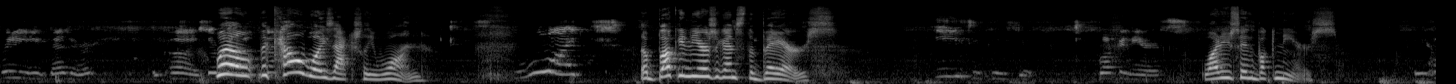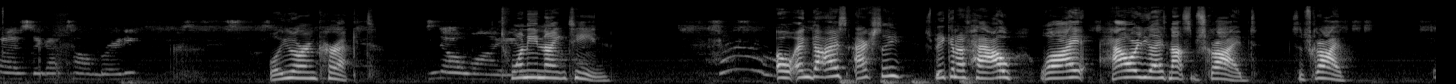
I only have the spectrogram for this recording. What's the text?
pretty better because Well, the Cowboys actually won. The Buccaneers against the Bears. Easy peasy. Buccaneers Why do you say the Buccaneers? because they got Tom Brady. Well, you are incorrect. No line. 2019. Oh, and guys, actually, speaking of how, why, how are you guys not subscribed? Subscribe.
